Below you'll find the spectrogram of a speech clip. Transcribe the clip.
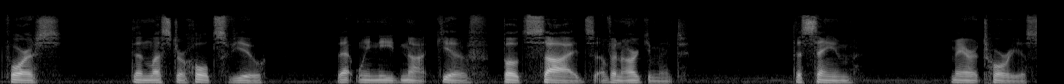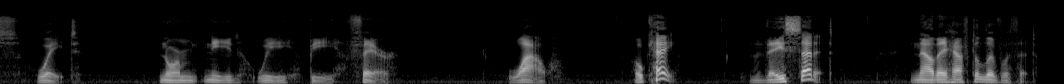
for us than Lester Holt's view that we need not give both sides of an argument the same meritorious weight, nor need we be fair. Wow. Okay, they said it. Now they have to live with it.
